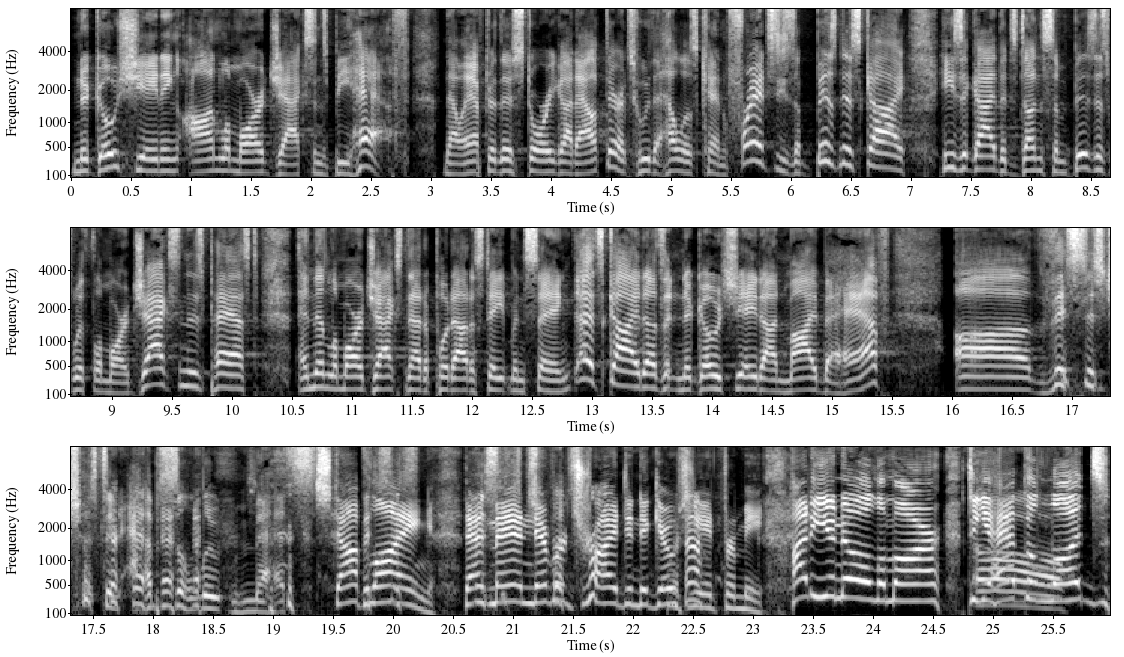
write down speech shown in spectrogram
negotiating on Lamar Jackson's behalf. Now, after this story got out there, it's who the hell is Ken Francis? He's a business guy. He's a guy that's done some business with Lamar Jackson in his past. And then Lamar Jackson had to put out a statement saying, This guy doesn't negotiate on my behalf. Uh, this is just an absolute mess. Stop This is- lying. that man never just- tried to negotiate for me. How do you know, Lamar? Do you have the Oh. LUDs?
